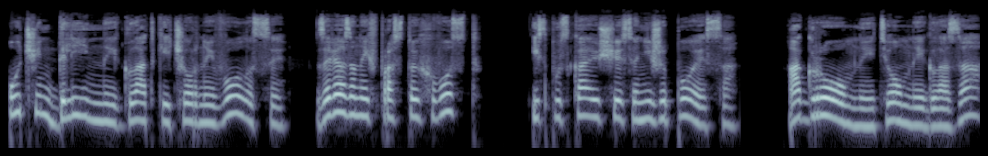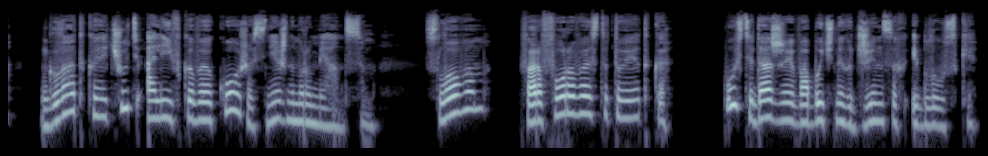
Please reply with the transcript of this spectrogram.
очень длинные гладкие черные волосы, завязанные в простой хвост и спускающиеся ниже пояса, огромные темные глаза, гладкая, чуть оливковая кожа с нежным румянцем. Словом, фарфоровая статуэтка пусть и даже в обычных джинсах и блузке.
